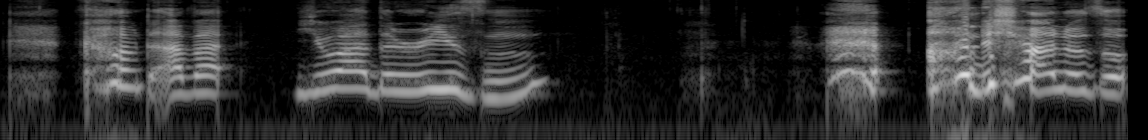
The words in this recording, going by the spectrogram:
kommt aber You are the reason. Und ich war nur so,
